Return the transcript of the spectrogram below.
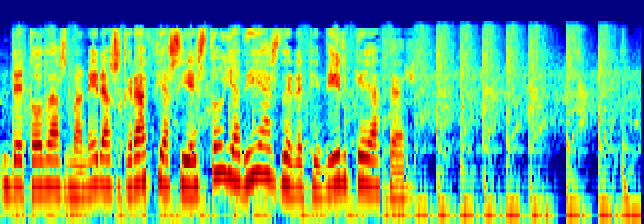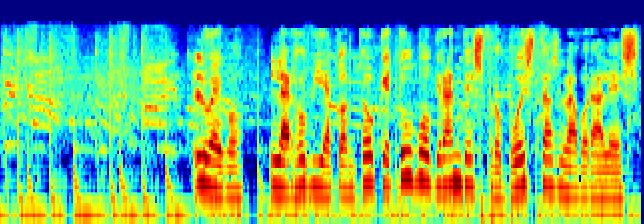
De todas maneras gracias y estoy a días de decidir qué hacer. Luego, la rubia contó que tuvo grandes propuestas laborales.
